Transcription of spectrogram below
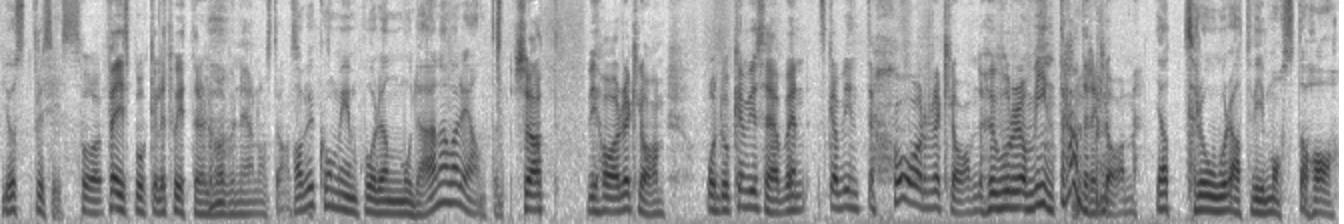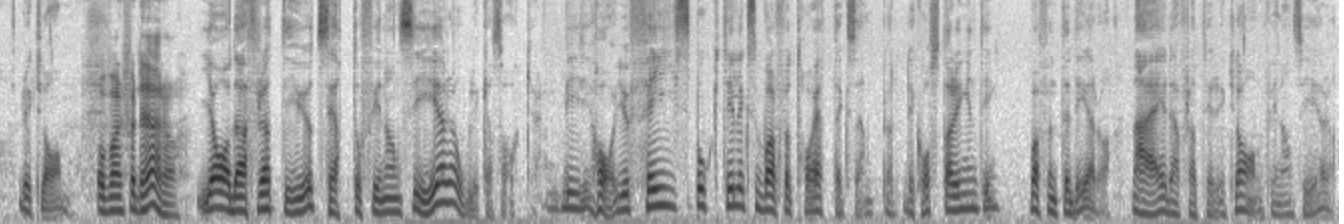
Just precis. På Facebook eller Twitter eller var vi nu är någonstans. Har vi kommit in på den moderna varianten. Så att vi har reklam. Och då kan vi säga, men ska vi inte ha reklam? Hur vore det om vi inte hade reklam? Jag tror att vi måste ha reklam. Och varför det då? Ja, därför att det är ju ett sätt att finansiera olika saker. Vi har ju Facebook till exempel, bara för att ta ett exempel. Det kostar ingenting. Varför inte det då? Nej, därför att det är reklamfinansierat.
